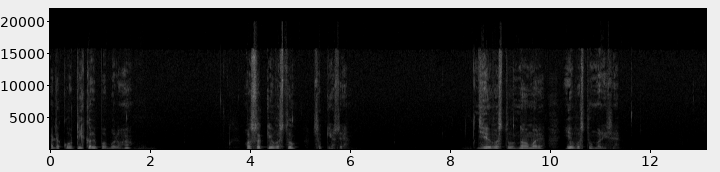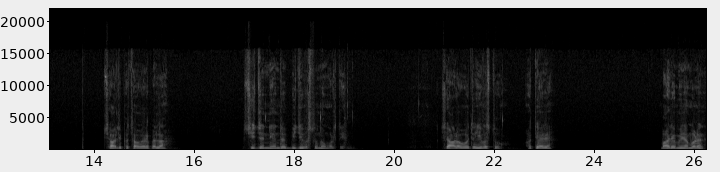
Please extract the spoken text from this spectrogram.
એટલે કોટી કલ્પ બોલો, હા. અશક્ય વસ્તુ શક્ય છે. જે વસ્તુ ન મળે, એ વસ્તુ મળી છે. ચાલી પચાસ વર્ષ પહેલાં સિઝનની અંદર બીજી વસ્તુ ન મળતી. શાળો હોય તો એ વસ્તુ. અત્યારે બારે મહિના મળે ને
